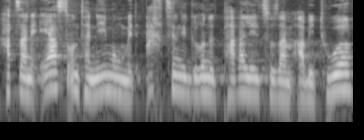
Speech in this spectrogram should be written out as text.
hat seine erste Unternehmung mit 18 gegründet, parallel zu seinem Abitur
